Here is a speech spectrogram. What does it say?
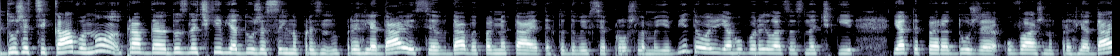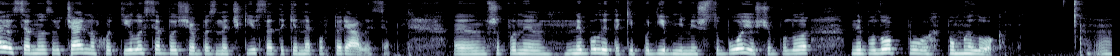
Дуже цікаво. Ну, правда, до значків я дуже сильно приглядаюся. Да? Ви пам'ятаєте, хто дивився прошле моє відео, я говорила за значки. Я тепер дуже уважно приглядаюся, але, звичайно, хотілося б, щоб значки все-таки не повторялися. Е, Щоб вони не були такі подібні між собою, щоб було, не було помилок. Е,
